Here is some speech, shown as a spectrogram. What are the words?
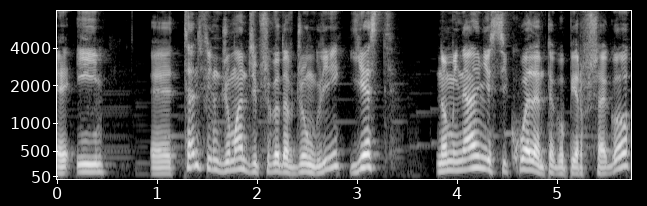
E, I ten film Jumanji Przygoda w dżungli jest nominalnie sequelem tego pierwszego,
